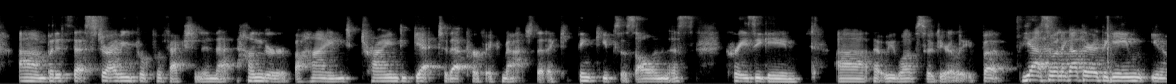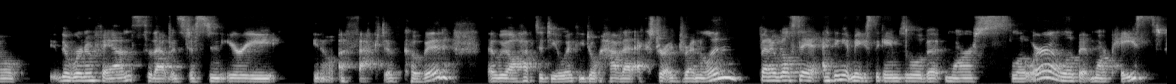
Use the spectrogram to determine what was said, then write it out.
um, but it's that striving for perfection and that hunger behind trying to get to that perfect match that I think keeps us all in this crazy game uh, that we love so dearly. But yeah, so when I got there at the game, you know, there were no fans, so that was just an eerie you know effect of covid that we all have to deal with. You don't have that extra adrenaline. But i will say i think it makes the games a little bit more slower a little bit more paced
